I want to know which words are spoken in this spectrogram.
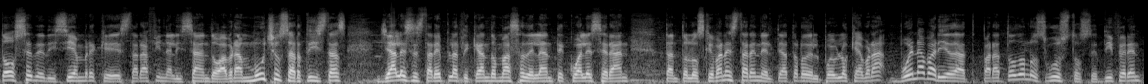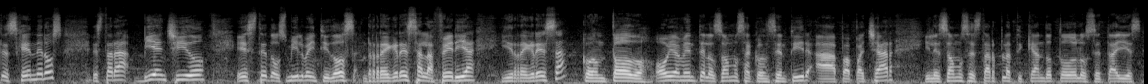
12 de diciembre que estará finalizando. Habrá muchos artistas, ya les estaré platicando más adelante cuáles serán tanto los que van a estar en el Teatro del Pueblo, que habrá buena variedad para todos los gustos, de diferentes géneros. Estará bien chido. Este 2022 regresa la feria y regresa con todo. Obviamente los vamos a consentir, a apapachar y les vamos a estar platicando todos los detalles.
